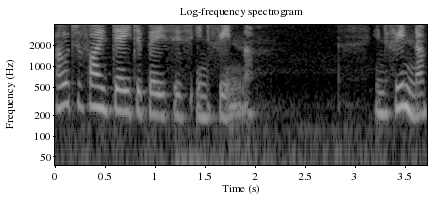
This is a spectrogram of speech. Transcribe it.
How to find databases in Finna. In Finna,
